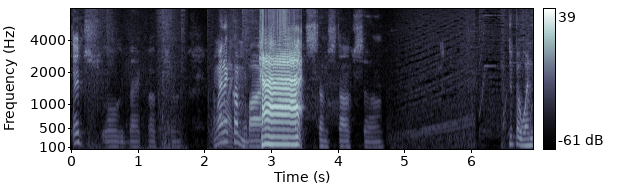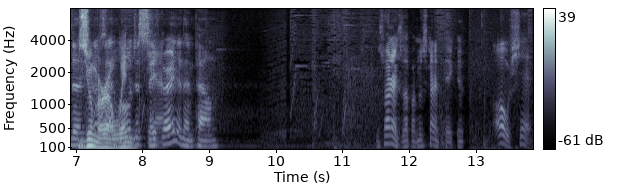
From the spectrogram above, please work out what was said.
Did slowly back up, so I'm gonna come it. by Ah. some stuff. So Super window. Zoomer a We'll win. just Yeah. safeguard and then pound. this one is up. I'm just gonna take it. Oh shit.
